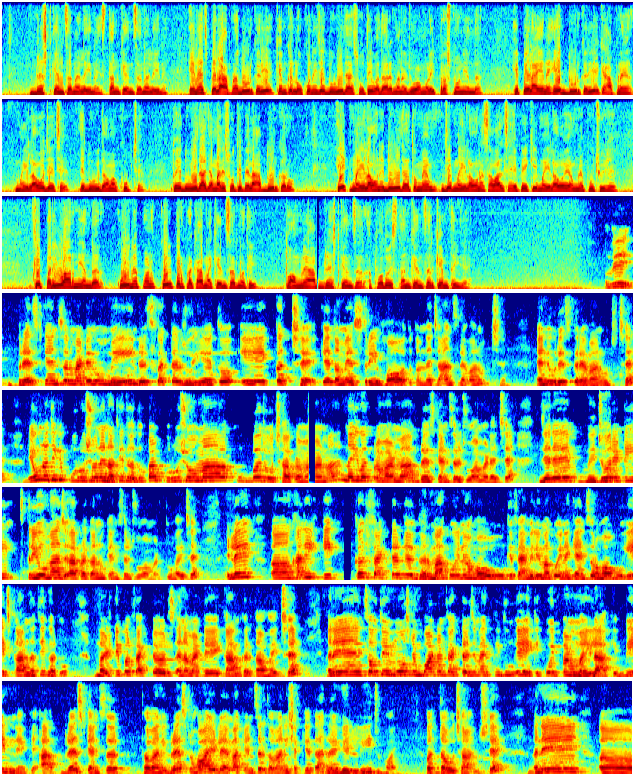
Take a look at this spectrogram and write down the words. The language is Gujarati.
બ્રેસ્ટ કેન્સરને લઈને, સ્તન કેન્સરને લઈને એને જ પહેલાં આપણે દૂર કરીએ. કેમ કે લોકોની જે દુવિધા સૌથી વધારે મને જોવા મળી પ્રશ્નોની અંદર, એ પહેલાં એને એ જ દૂર કરીએ કે આપણે મહિલાઓ જે છે, એ દુવિધામાં ખૂબ છે. તો એ દુવિધા જ અમારી સૌથી પહેલાં આપ દૂર કરો. એક મહિલાઓની દુવિધા તો મેમ, જે મહિલાઓના સવાલ છે, એ પૈકી મહિલાઓએ અમને પૂછ્યું છે કે પરિવારની અંદર કોઈને પણ કોઈ પણ પ્રકારના કેન્સર નથી, તો અમને આ બ્રેસ્ટ કેન્સર અથવા તો સ્તન કેન્સર કેમ થઈ જાય? હવે બ્રેસ્ટ કેન્સર માટેનું મેઇન રિસ્ક ફેક્ટર જોઈએ તો એ એક જ છે કે તમે સ્ત્રી હો તો તમને ચાન્સ રહેવાનું જ છે. એનું રિસ્ક રહેવાનું જ છે. એવું નથી કે પુરુષોને નથી થતું, પણ પુરુષોમાં ખૂબ જ ઓછા પ્રમાણમાં, નહીવત પ્રમાણમાં બ્રેસ્ટ કેન્સર જોવા મળે છે. જ્યારે મેજોરિટી સ્ત્રીઓમાં જ આ પ્રકારનું કેન્સર જોવા મળતું હોય છે. એટલે ખાલી એક જ ફેક્ટર કે ઘરમાં કોઈને હોવું કે ફેમિલીમાં કોઈને કેન્સર હોવું, એ જ કામ નથી કરતું મલ્ટિપલ ફેક્ટર્સ એના માટે કામ કરતા હોય છે. અને સૌથી મોસ્ટ ઇમ્પોર્ટન્ટ ફેક્ટર જે મેં કીધું એ કે કોઈ પણ મહિલા કે બેનને કે આ બ્રેસ્ટ કેન્સર થવાની બ્રેસ્ટ હોય એટલે એમાં કેન્સર થવાની શક્યતા રહેલી જ હોય. વધતા ઓછા અંશે. અને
